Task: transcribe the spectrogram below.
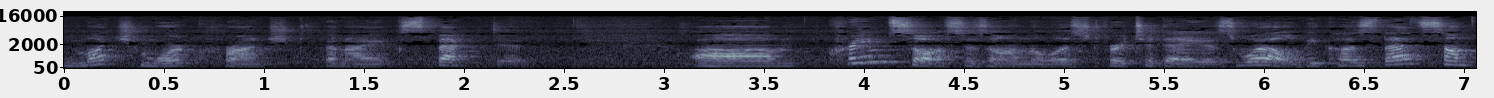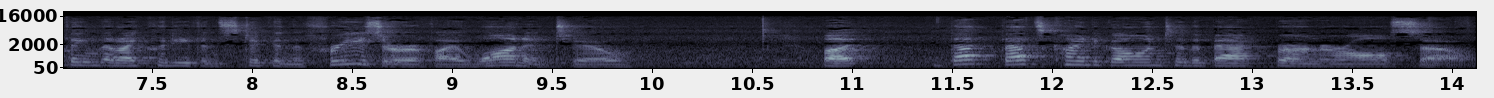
much more crunched than I expected. Um, cream sauce is on the list for today as well because that's something that I could even stick in the freezer if I wanted to. But that, that's kind of going to the back burner also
